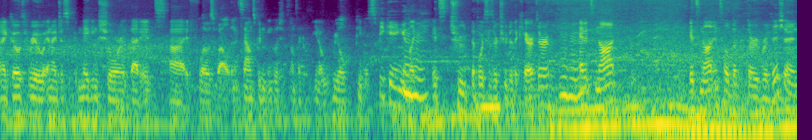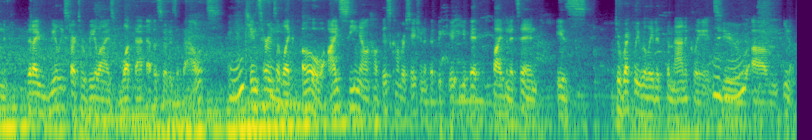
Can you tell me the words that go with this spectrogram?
and I go through and I just making sure that it uh, it flows well and it sounds good in English. It sounds like you know real people speaking, and like it's true. The voices are true to the character, and it's not. It's not until the third revision that I really start to realize what that episode is about. In terms of like, oh, I see now how this conversation at the begin at five minutes in is directly related thematically to um, you know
